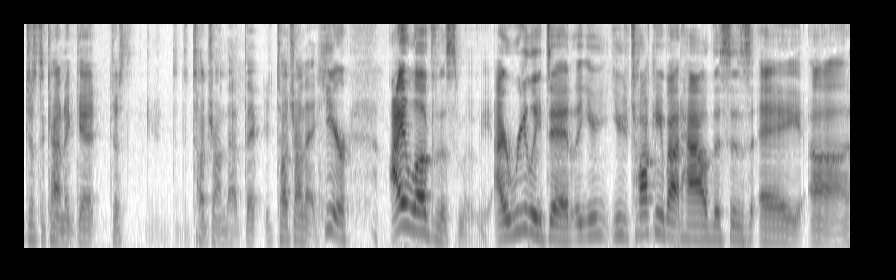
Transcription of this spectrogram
just to kind of get just touch on that touch on that here. I loved this movie. I really did. You you talking about how this is a uh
